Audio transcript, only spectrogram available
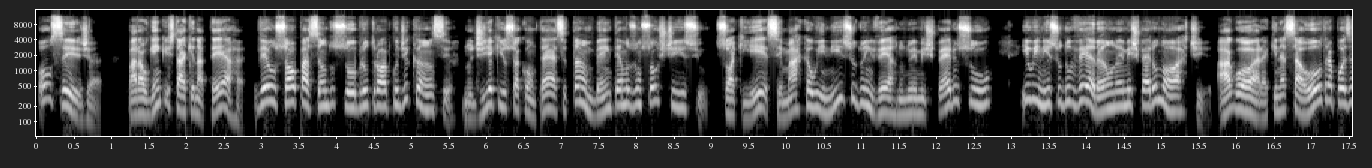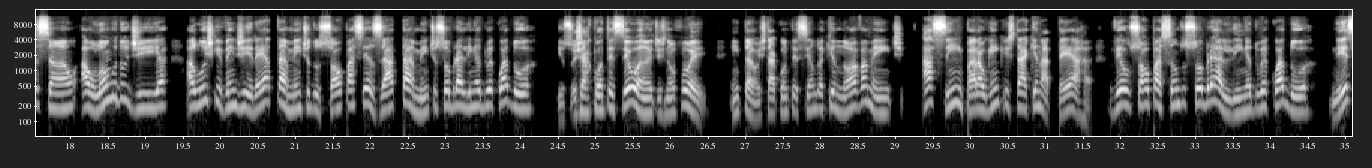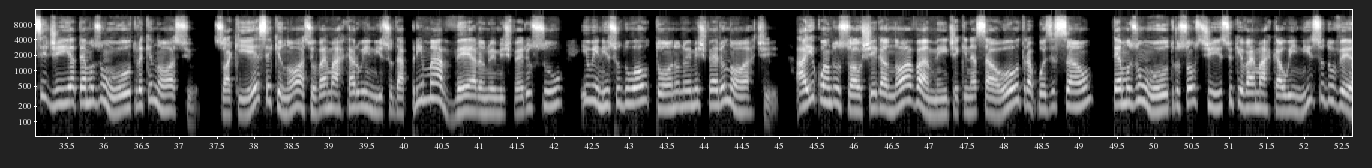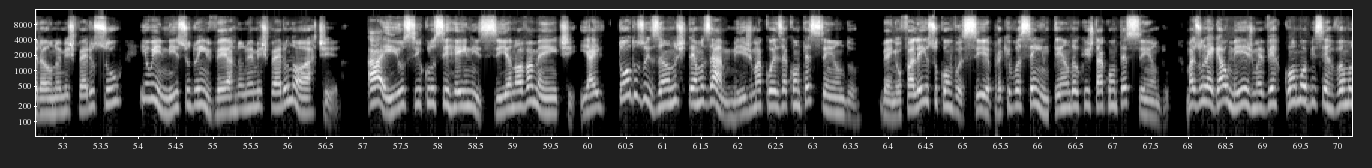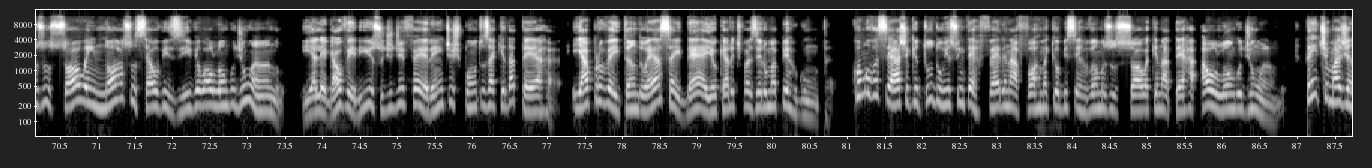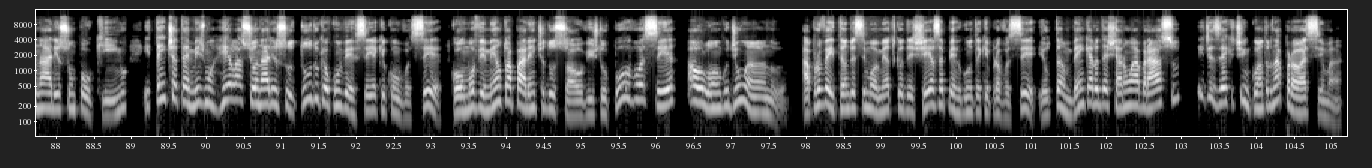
Ou seja, para alguém que está aqui na Terra, ver o Sol passando sobre o Trópico de Câncer. No dia que isso acontece, também temos um solstício, só que esse marca o início do inverno no hemisfério sul e o início do verão no hemisfério norte. Agora, aqui nessa outra posição, ao longo do dia, a luz que vem diretamente do Sol passa exatamente sobre a linha do Equador. Isso já aconteceu antes, não foi? Então, está acontecendo aqui novamente. Assim, para alguém que está aqui na Terra, ver o Sol passando sobre a linha do Equador. Nesse dia, temos um outro equinócio. Só que esse equinócio vai marcar o início da primavera no hemisfério sul e o início do outono no hemisfério norte. Aí, quando o Sol chega novamente aqui nessa outra posição, temos um outro solstício que vai marcar o início do verão no hemisfério sul e o início do inverno no hemisfério norte. Aí, o ciclo se reinicia novamente, e aí todos os anos temos a mesma coisa acontecendo. Bem, eu falei isso com você para que você entenda o que está acontecendo, mas o legal mesmo é ver como observamos o Sol em nosso céu visível ao longo de um ano. E é legal ver isso de diferentes pontos aqui da Terra. E aproveitando essa ideia, eu quero te fazer uma pergunta. Como você acha que tudo isso interfere na forma que observamos o Sol aqui na Terra ao longo de um ano? Tente imaginar isso um pouquinho e tente até mesmo relacionar isso tudo que eu conversei aqui com você com o movimento aparente do Sol visto por você ao longo de um ano. Aproveitando esse momento que eu deixei essa pergunta aqui para você, eu também quero deixar um abraço e dizer que te encontro na próxima.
